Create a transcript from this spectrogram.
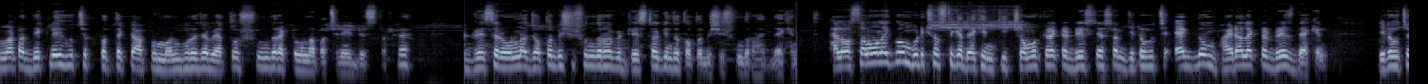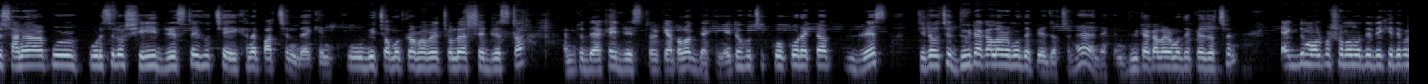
ওনাটা দেখলেই হচ্ছে প্রত্যেকটা আপুর মন ভরে যাবে। এত সুন্দর একটা ওনা পাচ্ছেন এই ড্রেসটা হ্যাঁ? ড্রেসের ওনা যত বেশি সুন্দর হবে, ড্রেসটাও কিন্তু তত বেশি সুন্দর হয়। দেখেন। হ্যালো, আসসালামু আলাইকুম, বুটিক শস থেকে দেখেন কি চমৎকার একটা ড্রেস নিয়ে আসলাম, যেটা হচ্ছে একদম ভাইরাল একটা ড্রেস, দেখেন। যেটা হচ্ছে সানাপুর পরেছিল, সেই ড্রেসটাই হচ্ছে এখানে পাচ্ছেন, দেখেন। খুবই চমৎকার ভাবে চলে আসছে ড্রেসটা। আমি তো দেখাই ড্রেসটার ক্যাটালগ, দেখেন। এটা হচ্ছে কোকোর একটা ড্রেস, যেটা হচ্ছে দুইটা কালারের মধ্যে পেয়ে যাচ্ছেন হ্যাঁ? দেখেন, দুইটা কালারের মধ্যে পেয়ে যাচ্ছেন। একদম অল্প সময়ের মধ্যে দেখিয়ে দেবো।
